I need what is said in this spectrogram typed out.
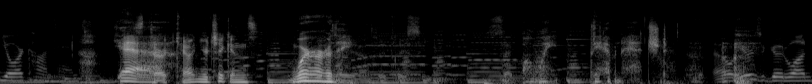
your content. Yeah. Start counting your chickens. Where are they? Oh wait, they haven't hatched. Oh, here's a good one.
